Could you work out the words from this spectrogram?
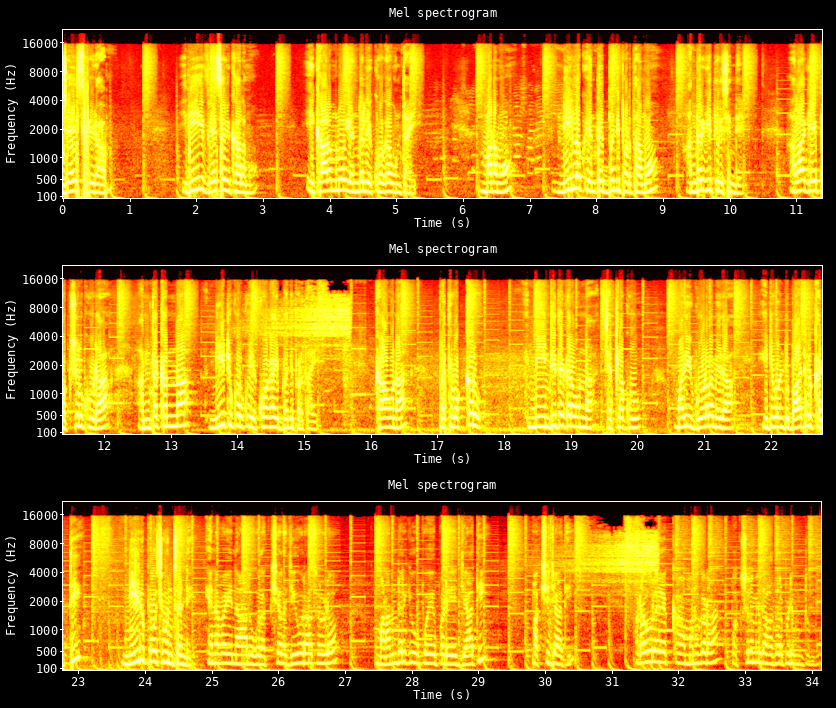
జై శ్రీరామ్. ఇది వేసవి కాలము. ఈ కాలంలో ఎండలు ఎక్కువగా ఉంటాయి. మనము నీళ్ళకు ఎంత ఇబ్బంది పడతామో అందరికీ తెలిసిందే. అలాగే పక్షులు కూడా అంతకన్నా నీటి కొరకు ఎక్కువగా ఇబ్బంది పడతాయి. కావున ప్రతి ఒక్కరూ మీ ఇంటి దగ్గర ఉన్న చెట్లకు మరియు గోడల మీద ఇటువంటి బాటిలు కట్టి నీరు పోసి ఉంచండి. ఎనభై నాలుగు లక్షల జీవరాశులలో మనందరికీ ఉపయోగపడే జాతి పక్షి జాతి. అడవుల యొక్క మనుగడ పక్షుల మీద ఆధారపడి ఉంటుంది.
